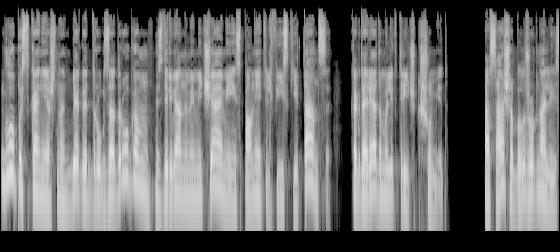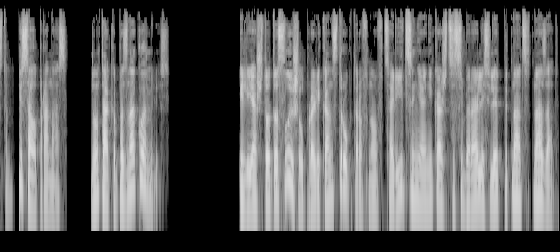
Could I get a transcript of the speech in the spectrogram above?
Глупость, конечно, бегать друг за другом с деревянными мечами и исполнять эльфийские танцы, когда рядом электричка шумит. А Саша был журналистом, писал про нас. Ну так и познакомились. Илья что-то слышал про реконструкторов, но в Царицыне они, кажется, собирались лет 15 назад.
